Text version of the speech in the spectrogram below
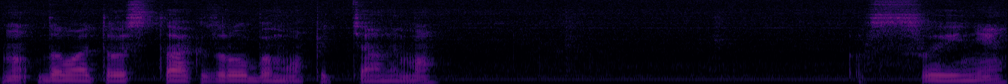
Ну, давайте ось так зробимо, підтягнемо. Сині.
